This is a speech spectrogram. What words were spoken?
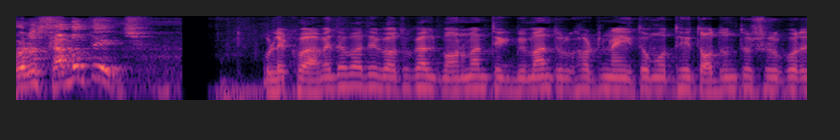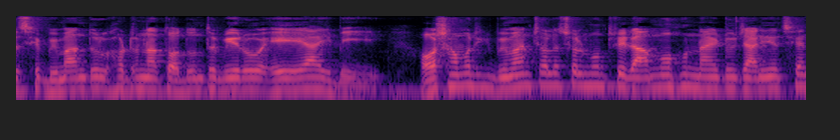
কোনো স্যাবোতেজ উল্লেখ্য, আহমেদাবাদে গতকাল মর্মান্তিক বিমান দুর্ঘটনায় ইতোমধ্যেই তদন্ত শুরু করেছে বিমান দুর্ঘটনা তদন্ত ব্যুরো এআইবি অসামরিক বিমান চলাচল মন্ত্রী রামমোহন নাইডু জানিয়েছেন,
